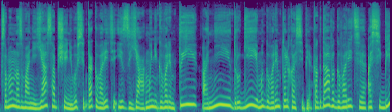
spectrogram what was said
в самом названии «Я сообщение». Вы всегда говорите из «я». Мы не говорим говорим ты, они, другие, мы говорим только о себе. Когда вы говорите о себе,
